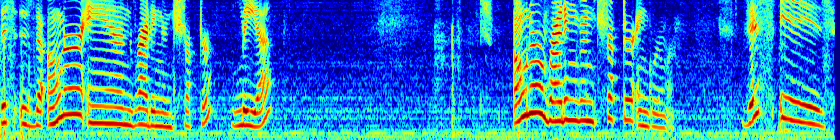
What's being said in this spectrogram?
This is the owner and riding instructor, Leah. Owner, riding instructor, and groomer. This is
